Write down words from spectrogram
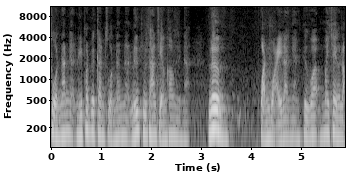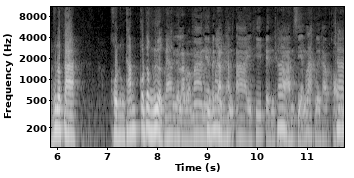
ส่วนนั้นเนี่ยริพับลิกันส่วนนั้นน่ะหรือหรือฐานเสียงของเขาเนี่ยนะเริ่มหวั่นไหวแล้วเนี่ยคือว่าไม่ใช่หลับหูหลับตา คนของทรัมป์ก็ต้องเลือกแล้วคืออลาบามาเนี่ยคือเป็นไม่รัฐนะทางใต้ที่เป็นใช่ฐานเสียงหลักเลยครับของใช่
